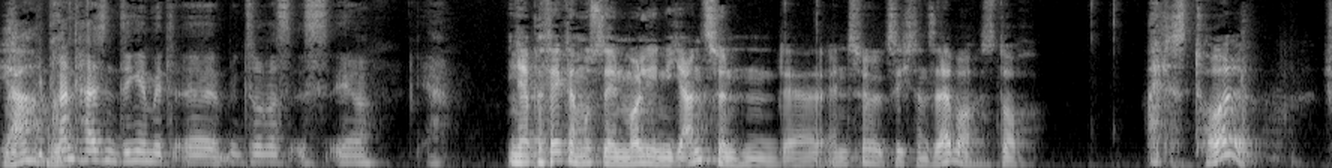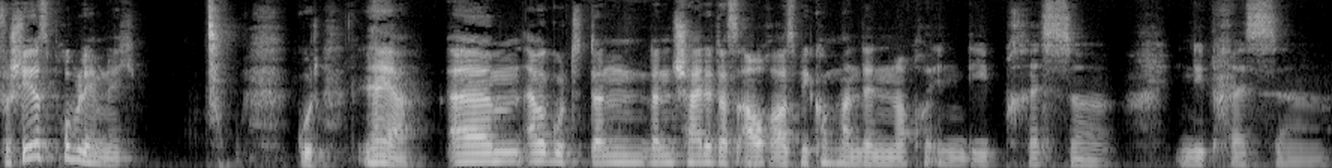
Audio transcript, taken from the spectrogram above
Ja. Die brandheißen Dinge mit, äh, mit sowas ist eher, ja. Ja, perfekt, dann musst du den Molly nicht anzünden. Der entzündet sich dann selber. Ist doch alles toll. Ich verstehe das Problem nicht. Gut, naja. Ähm, aber gut, dann, dann scheidet das auch aus. Wie kommt man denn noch in die Presse? In die Presse.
